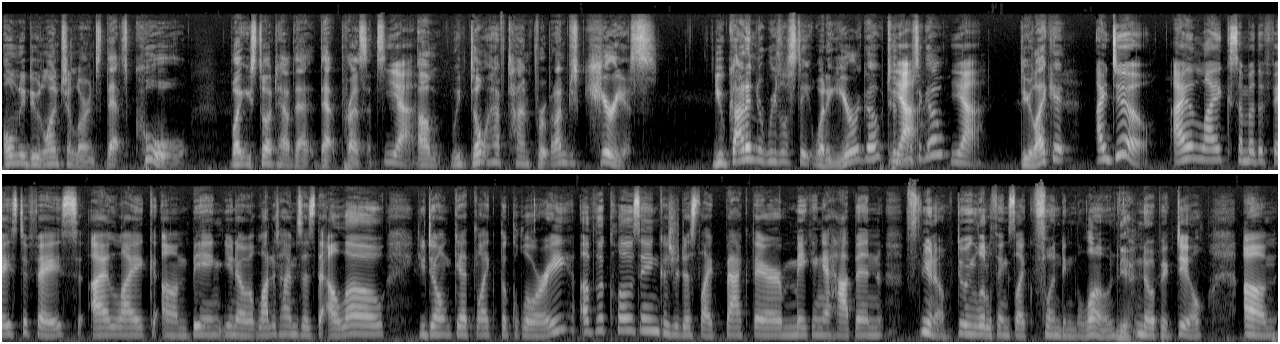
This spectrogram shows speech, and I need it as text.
only do lunch and learns. That's cool, but you still have to have that that presence. Yeah. Um, we don't have time for it, but I'm just curious. You got into real estate what a year ago, two yeah. years ago? Yeah. Do you like it? I do. I like some of the face to face. I like um, being, you know, a lot of times as the LO, you don't get like the glory of the closing because you're just like back there making it happen, you know, doing little things like funding the loan. Yeah. No big deal. Um,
